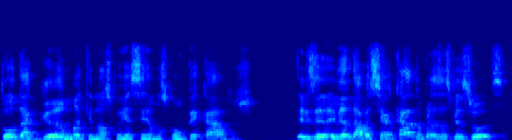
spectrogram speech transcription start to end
toda a gama que nós conhecemos como pecados. ele andava cercado para essas pessoas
